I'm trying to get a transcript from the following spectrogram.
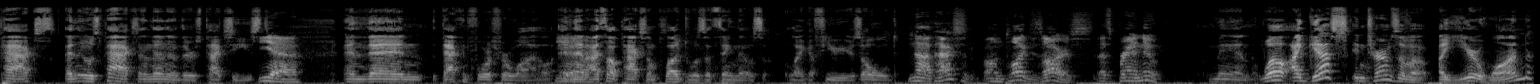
PAX, and it was PAX, and then there's PAX East, Yeah, and then back and forth for a while, Yeah. and then I thought PAX Unplugged was a thing that was like a few years old. nah, PAX Unplugged is ours. That's brand new. Man, well, I guess in terms of a, a year one,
